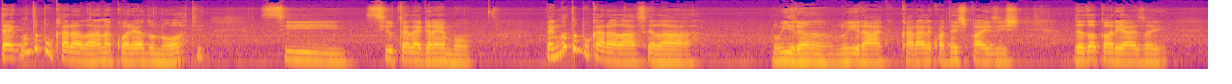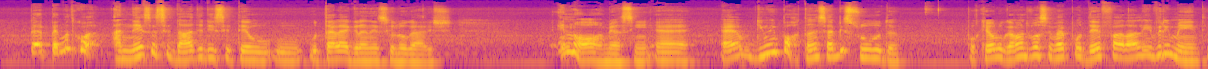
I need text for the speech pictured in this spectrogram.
Pergunta pro cara lá na Coreia do Norte se se o Telegram é bom. Pergunta pro cara lá, sei lá, no Irã, no Iraque, caralho, quatro esses países ditatoriais aí. Pergunta qual a necessidade de se ter o, o, o Telegram nesses lugares. Enorme, assim. É, é de uma importância absurda. Porque é o lugar onde você vai poder falar livremente.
